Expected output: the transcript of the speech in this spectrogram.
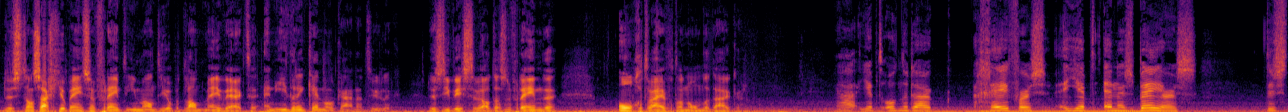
Dus dan zag je opeens een vreemd iemand die op het land meewerkte. En iedereen kende elkaar natuurlijk. Dus die wisten wel, dat is een vreemde. Ongetwijfeld een onderduiker. Ja, je hebt onderduikgevers en je hebt NSB'ers. Dus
